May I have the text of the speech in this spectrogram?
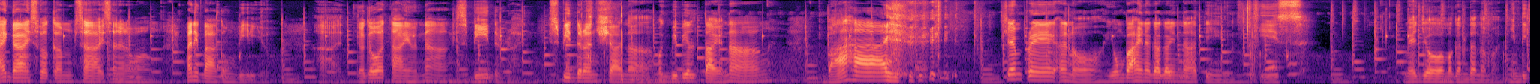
Hi guys! Welcome sa isa na namang panibagong video. At gagawa tayo ng speedrun. Speedrun siya na magbibuild tayo ng bahay. Siyempre, ano, yung bahay na gagawin natin is medyo maganda naman. Hindi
